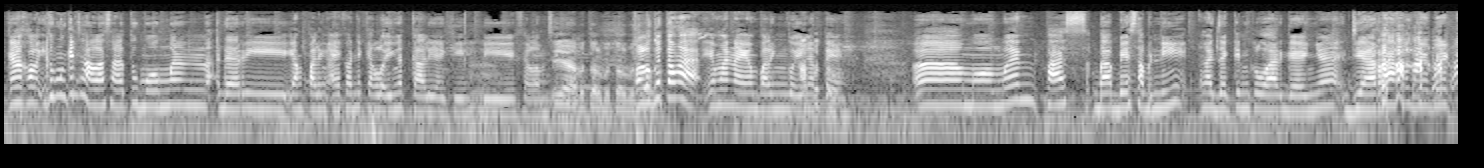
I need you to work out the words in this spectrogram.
Nah kalau itu mungkin salah satu momen dari yang paling ikonik yang lo inget kali ya Ki di film sih. Iya, betul betul betul. Kalau gue tau nggak yang mana yang paling gue Apa inget tuh? Eh, momen pas Babe Sabeni ngajakin keluarganya ziarah ke GBK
